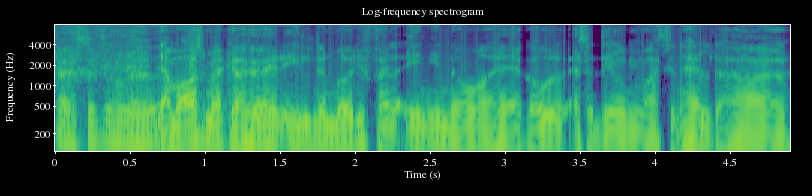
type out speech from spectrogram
Altså, du ved. Jamen også, man kan høre hele den måde, de falder ind i nummeret her. Jeg går ud, altså det er jo Martin Hall, der har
